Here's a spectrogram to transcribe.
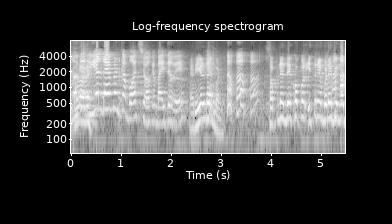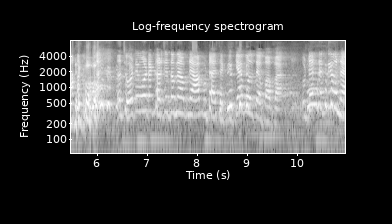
मुझे रियल डायमंड का बहुत शौक है by the way real diamond सपने देखो पर इतने बड़े भी मत देखो। तो छोटे मोटे खर्चे तो मैं अपने आप उठा सकती हूँ। क्या बोलते हो पापा? उठा सकती हूँ ना?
